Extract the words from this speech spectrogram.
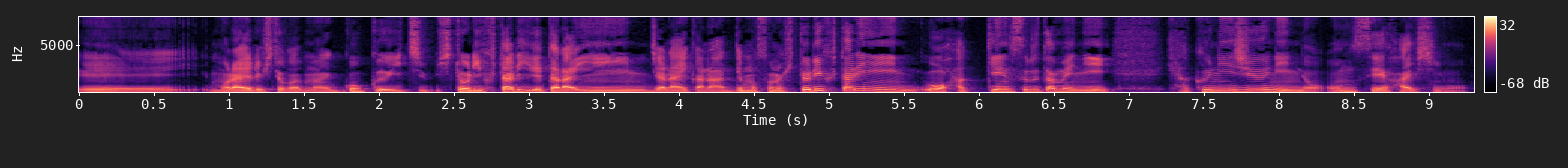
えー、もらえる人が、まあ、ごく一、一人二人出たらいいんじゃないかな。でもその一人二人を発見するために、120人の音声配信を、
